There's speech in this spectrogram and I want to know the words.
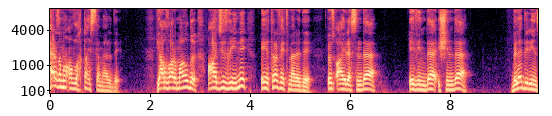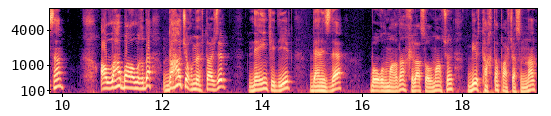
Hər zaman Allahdan istəməlidir. Yalvarmalıdır, acizliyini etiraf etməlidir. Öz ailəsində, evində, işində belə bir insan Allaha bağlılıqda daha çox möhtacdır. Nəyin ki deyir, dənizdə boğulmaqdan xilas olmaq üçün bir taxta parçasından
